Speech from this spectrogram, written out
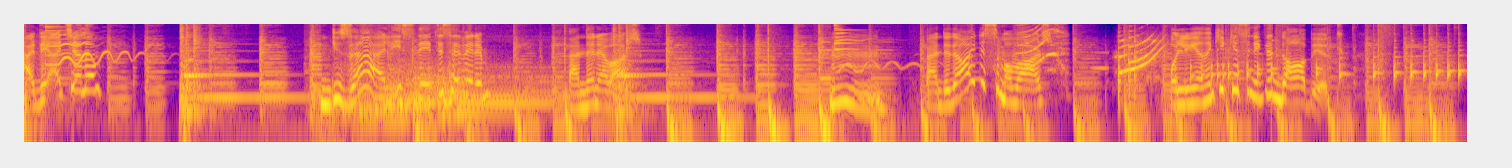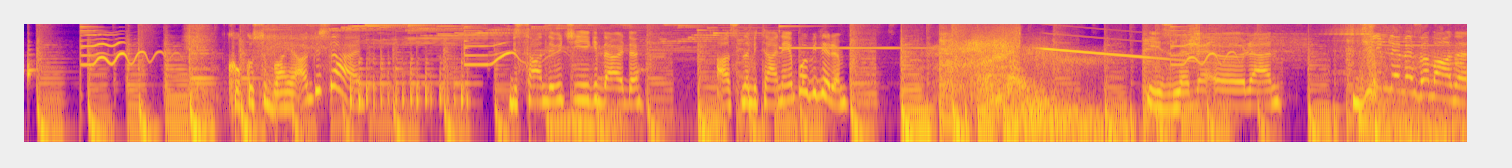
Hadi açalım. Güzel, isleti severim. Bende ne var? Hmm, bende de aynısı mı var? Olivia'nınki kesinlikle daha büyük. Kokusu bayağı güzel. Bir sandviç iyi giderdi. Aslında bir tane yapabilirim. İzle ve öğren. Dilimleme zamanı.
